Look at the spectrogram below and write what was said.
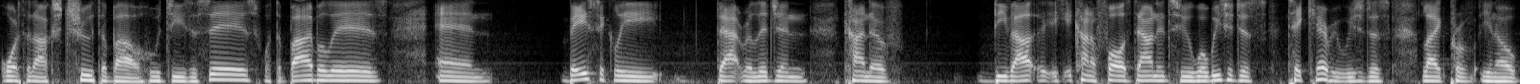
orthodox truth about who Jesus is, what the Bible is, and basically that religion kind of deval it, it kind of falls down into well we should just take care of people. We should just like you know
